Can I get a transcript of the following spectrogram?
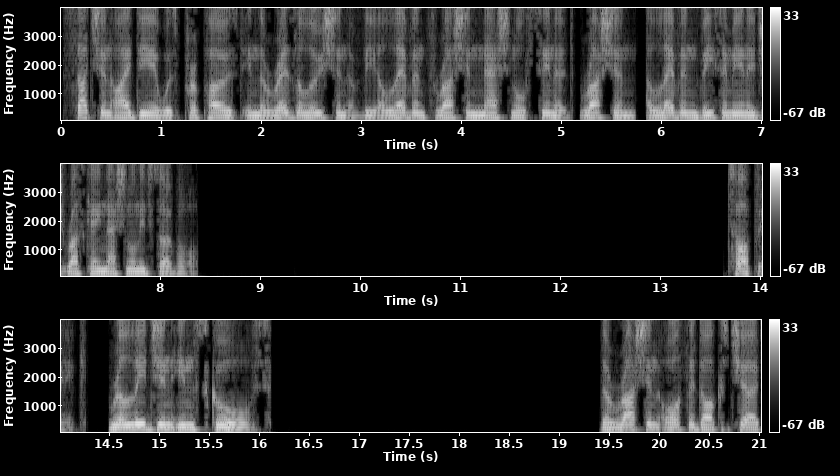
Such an idea was proposed in the resolution of the 11th Russian National Synod Russian, 11 Vysemenij Ruskay Nationalnij Sobor. Religion in schools The Russian Orthodox Church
